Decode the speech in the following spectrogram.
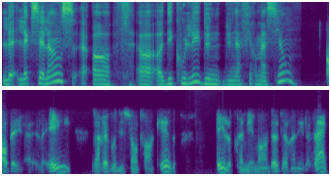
l'excellence a, a- a découlé d'une affirmation? Ah ben, euh, et la Révolution tranquille et le premier mandat de René Lévesque.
